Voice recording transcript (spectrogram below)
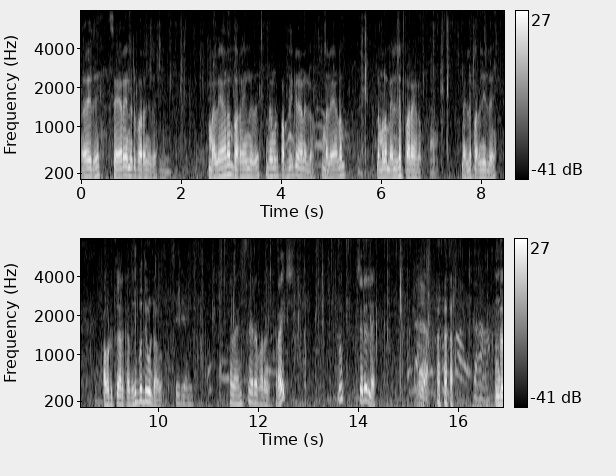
അതായത് സേറ എന്നോട് പറഞ്ഞത്. മലയാളം പറയുന്നത് നമ്മൾ പബ്ലിക്കിലാണല്ലോ. മലയാളം നമ്മൾ മെല്ലെ പറയണം. മെല്ലെ പറഞ്ഞില്ലേ? അവിടുത്തുകാർക്ക് അതൊരു ബുദ്ധിമുട്ടാകും ശരിയാണ് അതാണ് സേറ പറഞ്ഞു. റൈറ്റ് ശരിയല്ലേ? എന്തോ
